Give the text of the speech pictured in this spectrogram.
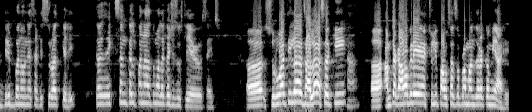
ड्रिप बनवण्यासाठी सुरुवात केली तर एक संकल्पना तुम्हाला कशी सुचली या व्यवसायाची? सुरुवातीला झालं असं की आमच्या गावाकडे ऍक्च्युली पावसाचं प्रमाण जरा कमी आहे.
